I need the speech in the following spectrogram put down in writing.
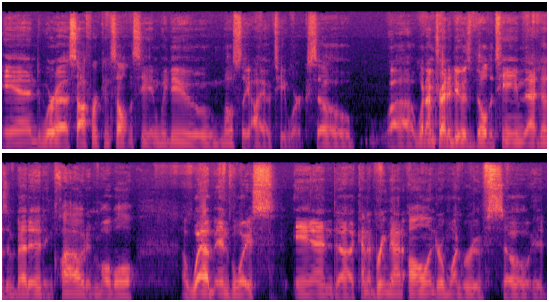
and we're a software consultancy, and we do mostly IoT work. So uh, what I'm trying to do is build a team that does embedded and cloud and mobile, a web and voice, and uh, kind of bring that all under one roof. So it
